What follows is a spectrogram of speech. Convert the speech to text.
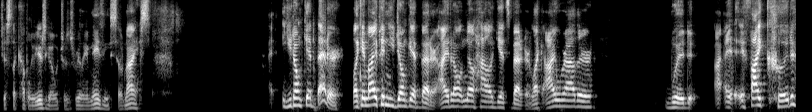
just a couple of years ago, which was really amazing. So nice you don't get better. Like in my opinion, you don't get better. I don't know how it gets better. Like I rather would I, if I could,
